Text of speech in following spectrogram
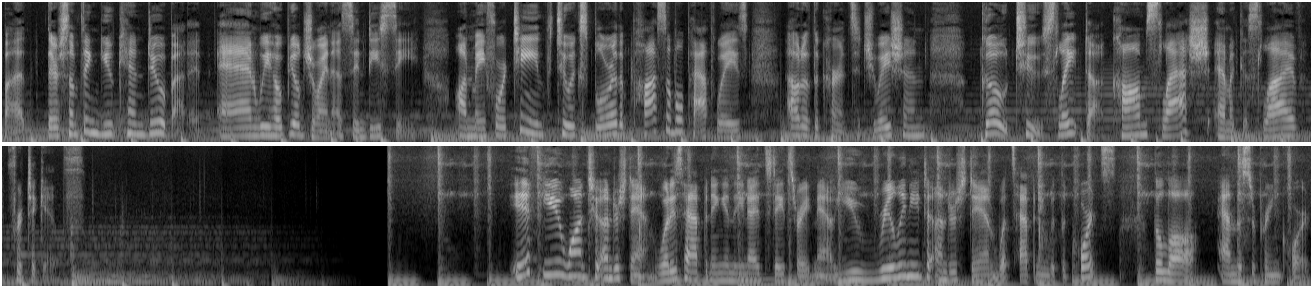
But there's something you can do about it, and we hope you'll join us in DC on May 14th to explore the possible pathways out of the current situation. Go to slate.com slash amicus live for tickets. If you want to understand what is happening in the United States right now, you really need to understand what's happening with the courts, the law, and the Supreme Court.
